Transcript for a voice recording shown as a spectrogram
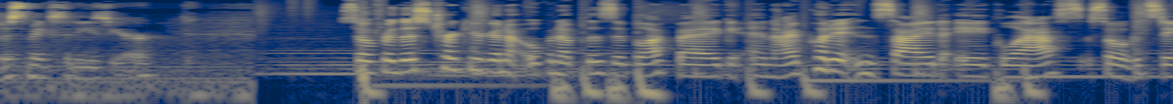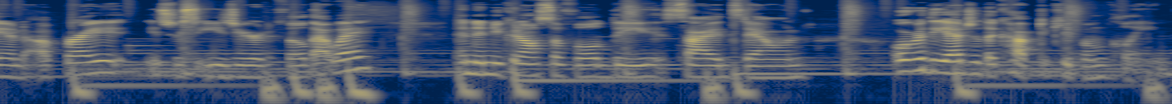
Just makes it easier. So for this trick, you're gonna open up the Ziploc bag and I put it inside a glass so it would stand upright. It's just easier to fill that way. And then you can also fold the sides down over the edge of the cup to keep them clean.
